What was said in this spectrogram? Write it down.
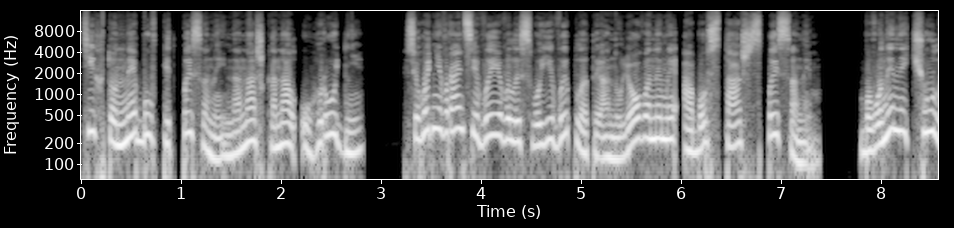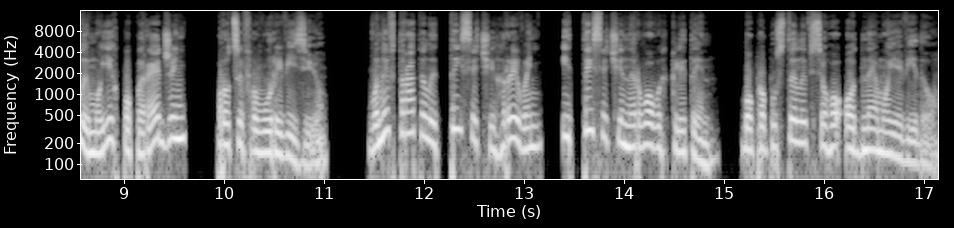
Ті, хто не був підписаний на наш канал у грудні, сьогодні вранці виявили свої виплати анульованими або стаж списаним, бо вони не чули моїх попереджень про цифрову ревізію. Вони втратили тисячі гривень і тисячі нервових клітин, бо пропустили всього одне моє відео.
